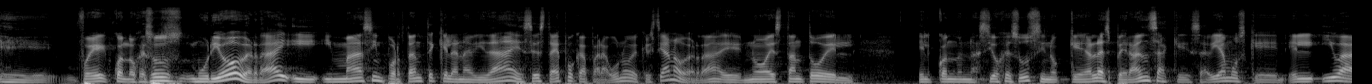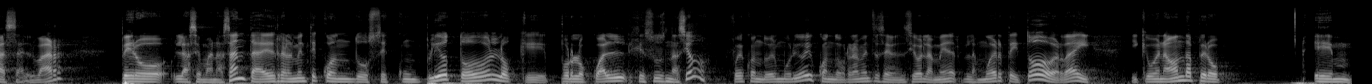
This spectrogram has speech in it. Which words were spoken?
eh, fue cuando Jesús murió, ¿verdad? Y, más importante que la Navidad es esta época para uno de cristiano, ¿verdad? Eh, no es tanto el, el cuando nació Jesús, sino que era la esperanza que sabíamos que Él iba a salvar. Pero la Semana Santa es realmente cuando se cumplió todo lo que por lo cual Jesús nació, fue cuando él murió y cuando realmente se venció la, la muerte y todo, ¿verdad? Y, y, qué buena onda, pero em,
